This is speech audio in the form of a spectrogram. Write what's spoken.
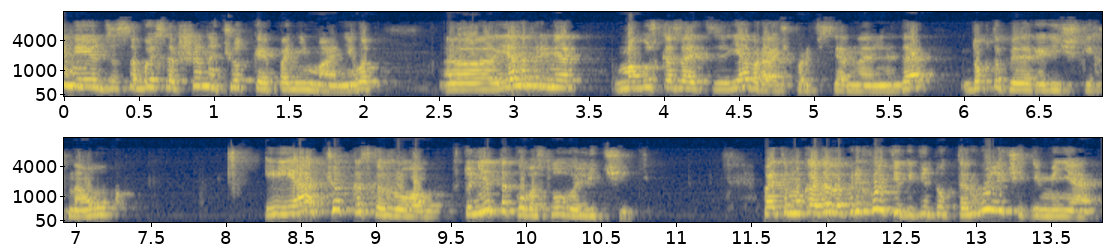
имеют за собой совершенно четкое понимание. Вот э, я, например, могу сказать, я врач профессиональный, да, доктор педагогических наук, и я четко скажу вам, что нет такого слова «лечить». Поэтому, когда вы приходите и говорите, доктор, вылечите меня,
